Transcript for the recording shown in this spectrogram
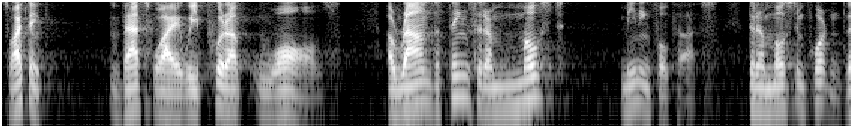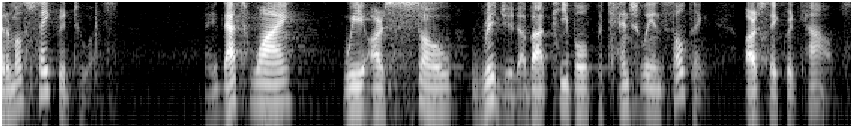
So I think that's why we put up walls around the things that are most meaningful to us, that are most important, that are most sacred to us. Right? That's why we are so rigid about people potentially insulting our sacred cows.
